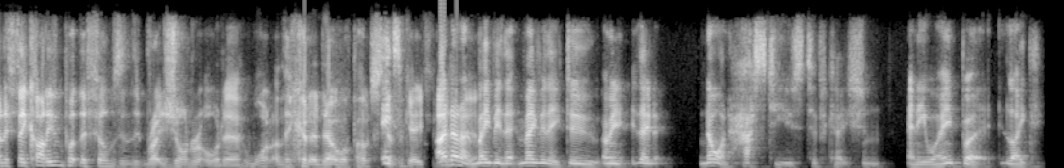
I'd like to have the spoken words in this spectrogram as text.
And if they can't even put their films in the right genre order, what are they going to know about It's- certification? I don't know. Maybe they maybe they do. I mean, they no one has to use certification anyway, but like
